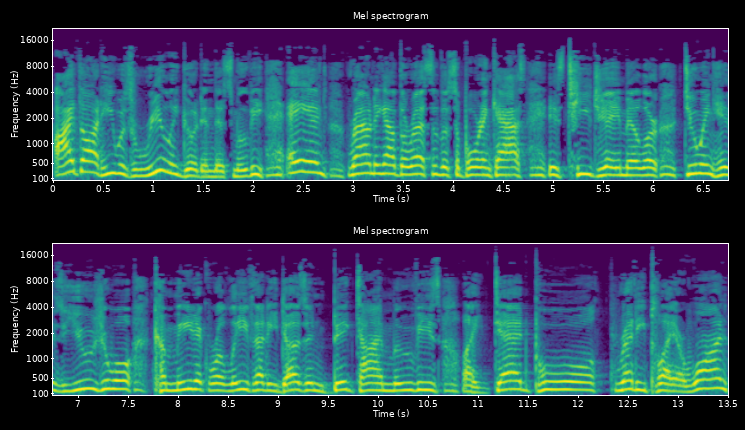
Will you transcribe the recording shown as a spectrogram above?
I thought he was really good in this movie. And rounding out the rest of the supporting cast is TJ Miller doing his usual comedic relief that he does in big time movies like Deadpool, Ready Player One.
